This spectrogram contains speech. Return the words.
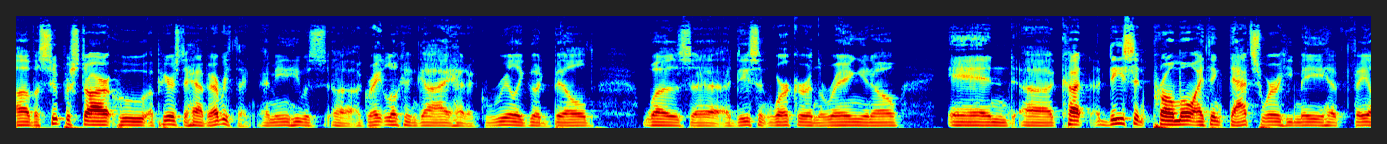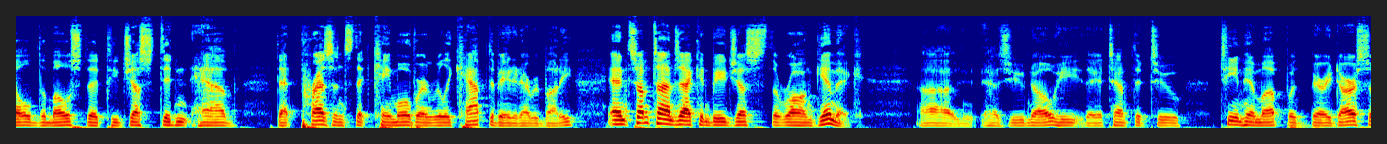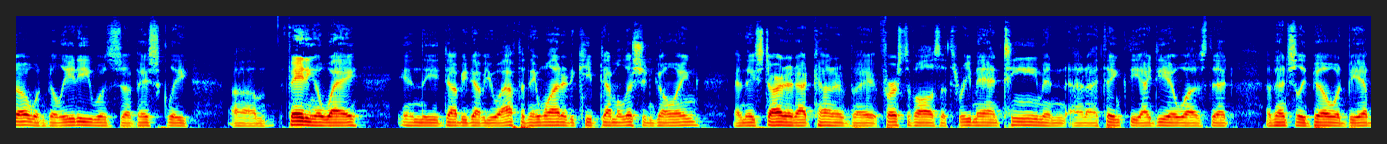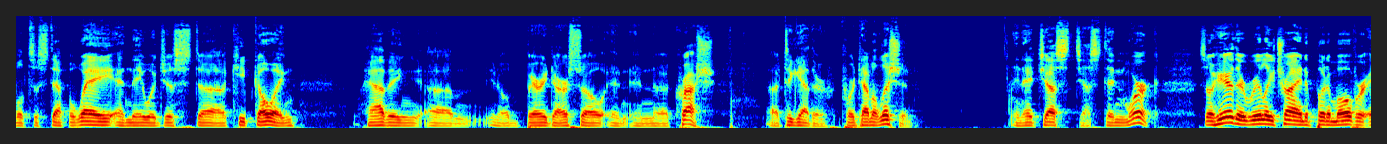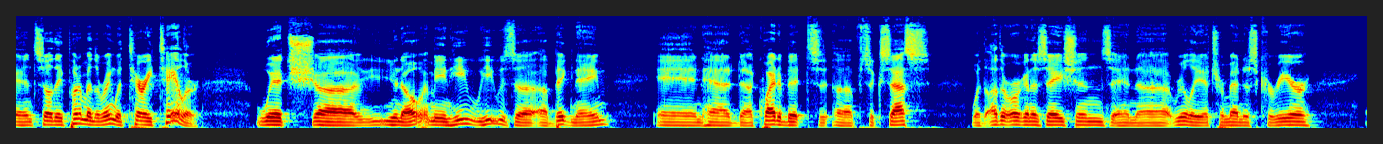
of a superstar who appears to have everything. I mean, he was uh, a great looking guy, had a really good build, was a, a decent worker in the ring, you know, and uh, cut a decent promo. I think that's where he may have failed the most, that he just didn't have that presence that came over and really captivated everybody. And sometimes that can be just the wrong gimmick. Uh, as you know, he they attempted to team him up with Barry Darsow when Bill was uh, basically – um, fading away in the WWF, and they wanted to keep Demolition going. And they started out kind of a, first of all as a three man team, and, and I think the idea was that eventually Bill would be able to step away, and they would just uh, keep going having um, you know Barry Darsow and, and uh, Crush uh, together for demolition, and it just just didn't work. So here they're really trying to put him over, and so they put him in the ring with Terry Taylor, which uh, you know, I mean, he he was a, a big name and had uh, quite a bit of success with other organizations and uh, really a tremendous career.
